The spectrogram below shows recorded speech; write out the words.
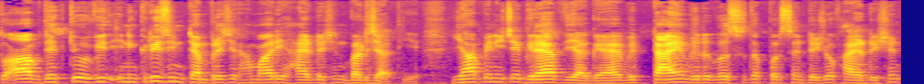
तो आप देखते हो विद इंक्रीज इन टेम्परेचर हमारी हाइड्रेशन बढ़ जाती है। यहाँ पे नीचे ग्राफ दिया गया है with time versus the percentage of hydration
